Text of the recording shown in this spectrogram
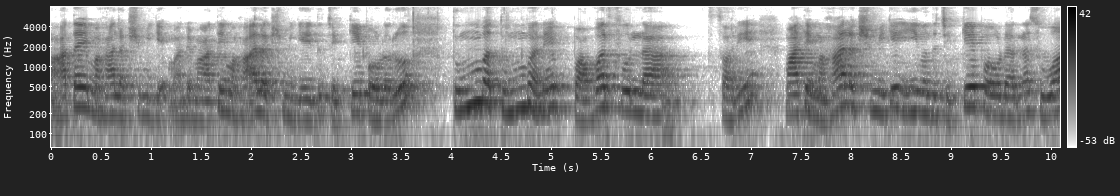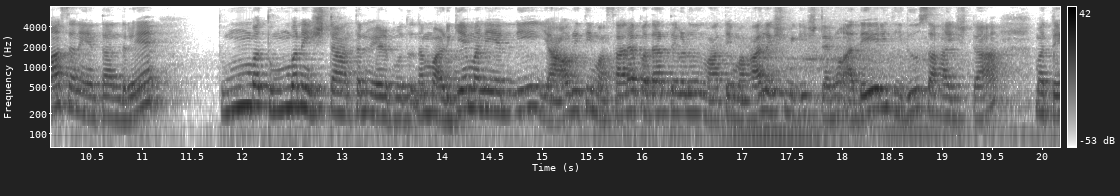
ಮಾತೆ ಮಹಾಲಕ್ಷ್ಮಿಗೆ, ಅಂದರೆ ಮಾತೆ ಮಹಾಲಕ್ಷ್ಮಿಗೆ ಇದು ಚಕ್ಕೆ ಪೌಡರು ತುಂಬ ತುಂಬಾ ಪವರ್ಫುಲ್ಲ ಸಾರಿ ಮಾತೆ ಮಹಾಲಕ್ಷ್ಮಿಗೆ ಈ ಒಂದು ಚಕ್ಕೆ ಪೌಡರ್ನ ಸುವಾಸನೆ ಅಂತ ಅಂದರೆ ತುಂಬ ತುಂಬಾ ಇಷ್ಟ ಅಂತಲೂ ಹೇಳ್ಬೋದು. ನಮ್ಮ ಅಡುಗೆ ಮನೆಯಲ್ಲಿ ಯಾವ ರೀತಿ ಮಸಾಲೆ ಪದಾರ್ಥಗಳು ಮಾತೆ ಮಹಾಲಕ್ಷ್ಮಿಗೆ ಇಷ್ಟನೋ ಅದೇ ರೀತಿ ಇದು ಸಹ ಇಷ್ಟ. ಮತ್ತು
